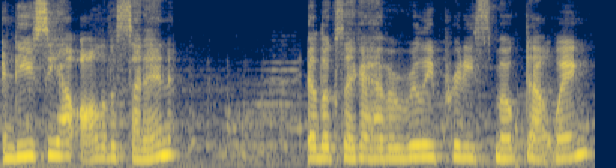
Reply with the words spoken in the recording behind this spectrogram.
And do you see how all of a sudden it looks like I have a really pretty smoked out wing?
